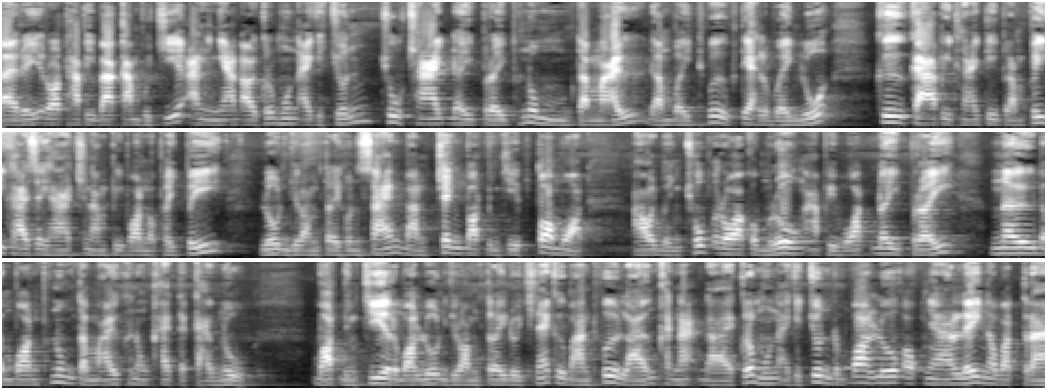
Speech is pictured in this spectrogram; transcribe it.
ដែលរាជរដ្ឋាភិបាលកម្ពុជាអនុញ្ញាតឲ្យក្រុមហ៊ុនឯកជនឈូសឆាយដីព្រៃភ្នំតាម៉ៅដើម្បីធ្វើផ្ទះល្វែងលក់គឺកាលពីថ្ងៃទី7ខែសីហាឆ្នាំ2022លោកនាយរដ្ឋមន្ត្រីហ៊ុនសែនបានចេញបទបញ្ជាផ្ទាល់មាត់ ឲ្យបញ្ឈប់រាល់គម្រោងអភិវឌ្ឍដីព្រៃនៅតំបន់ភ្នំតាម៉ៅក្នុងខេត្តតាកែវនោះបទបញ្ជារបស់លោកនាយរដ្ឋមន្ត្រីដូចនេះគឺបានធ្វើឡើងខណៈដែលក្រុមហ៊ុនឯកជនរបស់លោកអុកញ៉ាលេងនវត្រា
